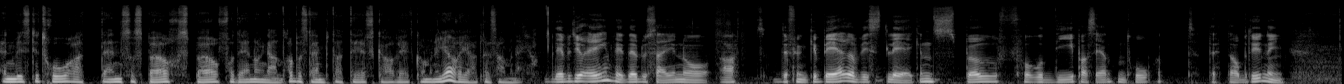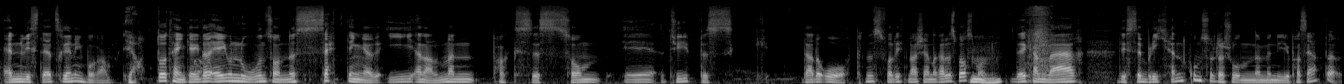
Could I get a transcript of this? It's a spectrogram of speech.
enn hvis de tror at den som spør, spør fordi noen andre har bestemt at det skal vedkommende gjøre i alle sammenhenger. Det betyr egentlig det du sier nå, at det funker bedre hvis legen spør fordi pasienten tror at dette har betydning, enn hvis det er et screeningprogram. Ja. Da tenker jeg det er jo noen sånne settinger i en allmennpraksis som er typisk der det åpnes for litt mer generelle spørsmål. Mm. Det kan være disse bli kjent-konsultasjonene med nye pasienter.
